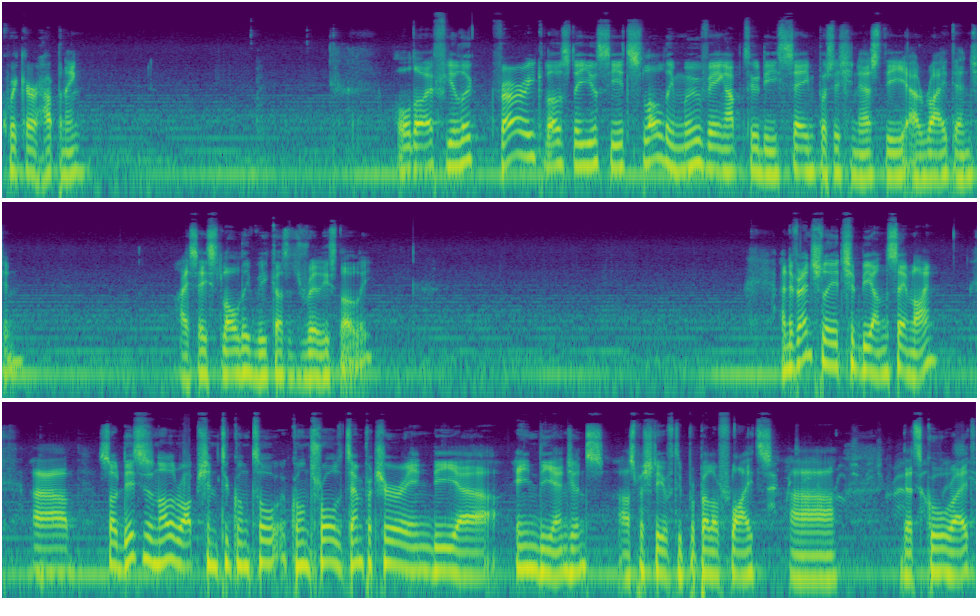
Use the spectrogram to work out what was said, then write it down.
quicker happening. Although if you look very closely, you see it slowly moving up to the same position as the uh, right engine. I say slowly because it's really slowly. And eventually it should be on the same line. Uh, so this is another option to control control the temperature in the uh, in the engines, especially with the propeller flights. Uh, that's cool, right?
